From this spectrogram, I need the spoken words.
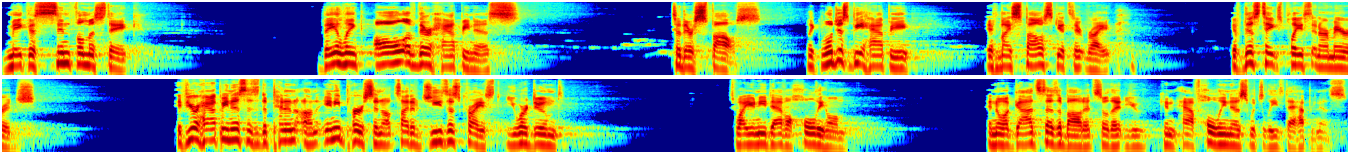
make this sinful mistake. They link all of their happiness to their spouse. Like, we'll just be happy if my spouse gets it right, if this takes place in our marriage. If your happiness is dependent on any person outside of Jesus Christ, you are doomed. That's why you need to have a holy home and know what God says about it so that you can have holiness, which leads to happiness.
